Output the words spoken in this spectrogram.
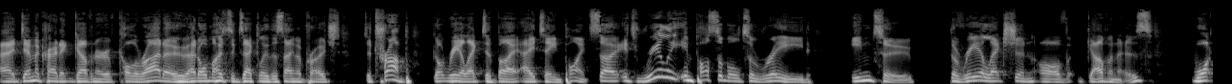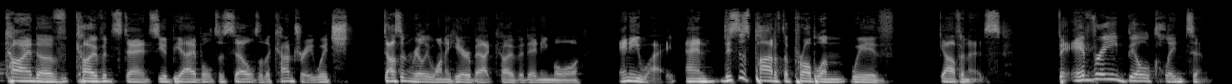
a Democratic governor of Colorado, who had almost exactly the same approach to Trump, got reelected by 18 points. So it's really impossible to read into the reelection of governors what kind of COVID stance you'd be able to sell to the country, which doesn't really want to hear about COVID anymore anyway. And this is part of the problem with governors. For every Bill Clinton,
